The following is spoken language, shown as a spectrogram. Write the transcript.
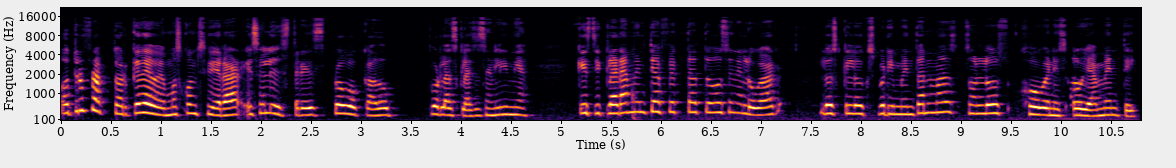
Otro factor que debemos considerar es el estrés provocado por las clases en línea, que si claramente afecta a todos en el hogar, los que lo experimentan más son los jóvenes, obviamente,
